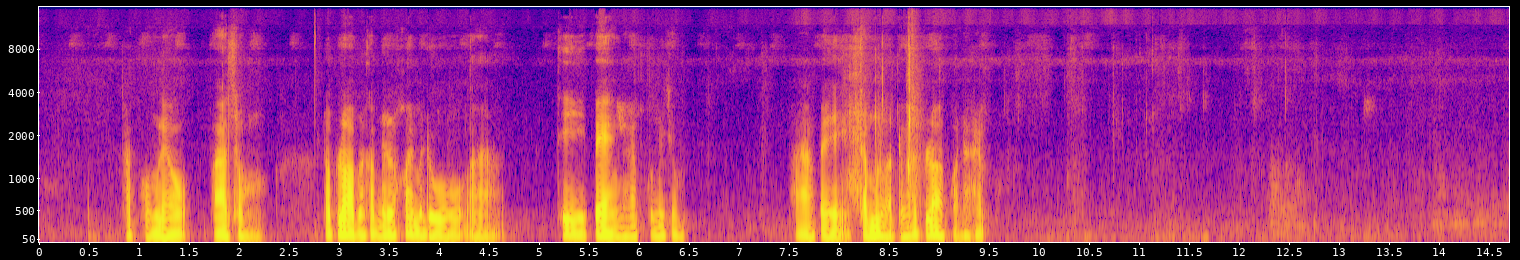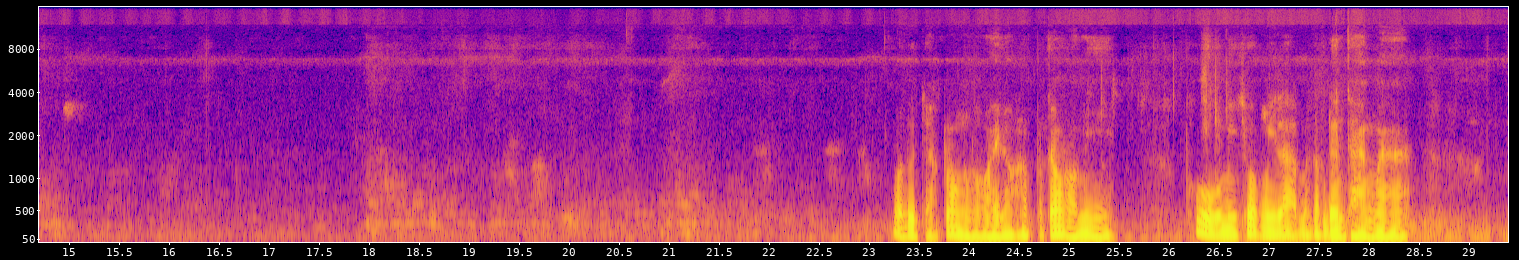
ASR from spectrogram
ครับผมแล้วพาส่ง รอบๆนะครับเดี๋ยวเราค่อยมาดูที่แป้งนะครับคุณผู้ชม พาไปสำรวจดูรอบๆก่อนนะครับก็ดูจากร่องรอยแล้วครับก็มีผู้มีโชคมีลาบนะครับเดินทางมา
